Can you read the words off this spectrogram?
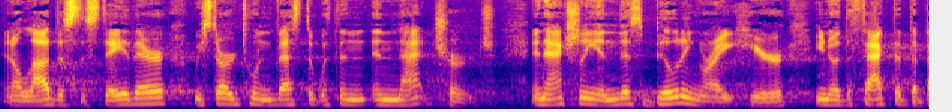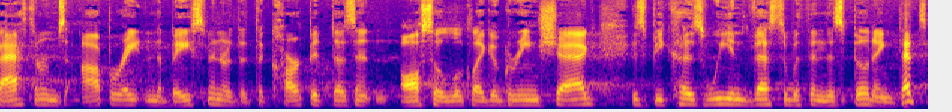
and allowed us to stay there, we started to invest it within in that church. And actually, in this building right here, you know, the fact that the bathrooms operate in the basement or that the carpet doesn't also look like a green shag is because we invested within this building. That's,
